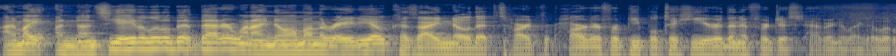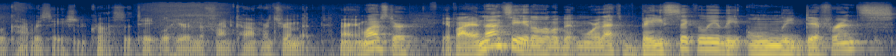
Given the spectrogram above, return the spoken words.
I might enunciate a little bit better when I know I'm on the radio because I know that it's hard harder for people to hear than if we're just having like a little conversation across the table here in the front conference room at Merriam-Webster. If I enunciate a little bit more, that's basically the only difference.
